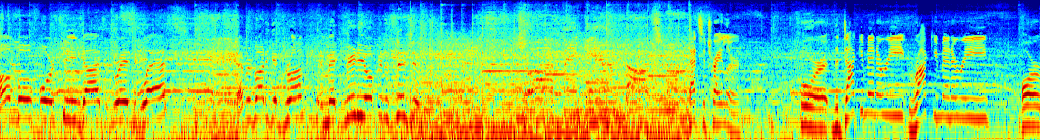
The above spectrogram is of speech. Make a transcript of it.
Humble 14 guys with raised glass. Everybody get drunk and make mediocre decisions. That's a trailer for the documentary, rockumentary, or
